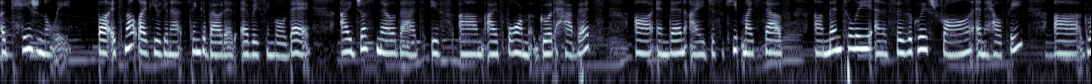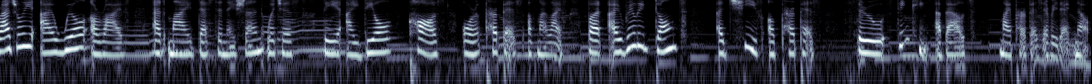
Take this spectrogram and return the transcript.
occasionally but it's not like you're gonna think about it every single day. I just know that if um, I form good habits uh, and then I just keep myself uh, mentally and physically strong and healthy, uh, gradually I will arrive at my destination, which is the ideal cause or purpose of my life. But I really don't achieve a purpose through thinking about my purpose every day. No.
